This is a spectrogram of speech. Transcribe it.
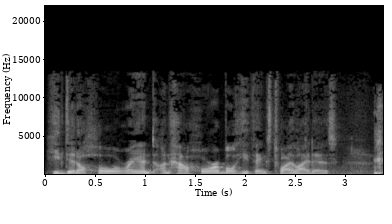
he did a whole rant on how horrible he thinks Twilight is.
